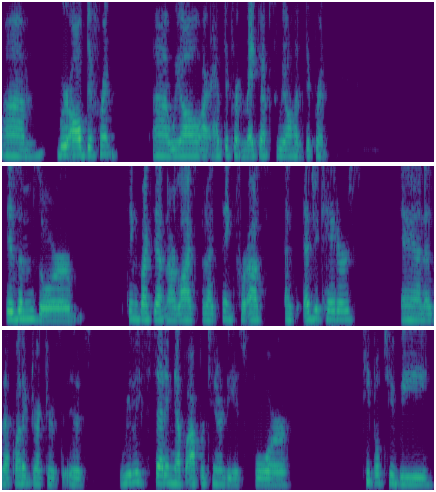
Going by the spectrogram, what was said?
Um, we're all different. Uh, we all are, have different makeups. We all have different isms or things like that in our lives. But I think for us as educators and as athletic directors is really setting up opportunities for people to be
